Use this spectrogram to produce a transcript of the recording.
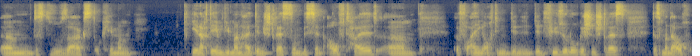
ähm, dass du sagst, okay, man, je nachdem, wie man halt den Stress so ein bisschen aufteilt, ähm, vor allen Dingen auch den, den, den physiologischen Stress, dass man da auch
